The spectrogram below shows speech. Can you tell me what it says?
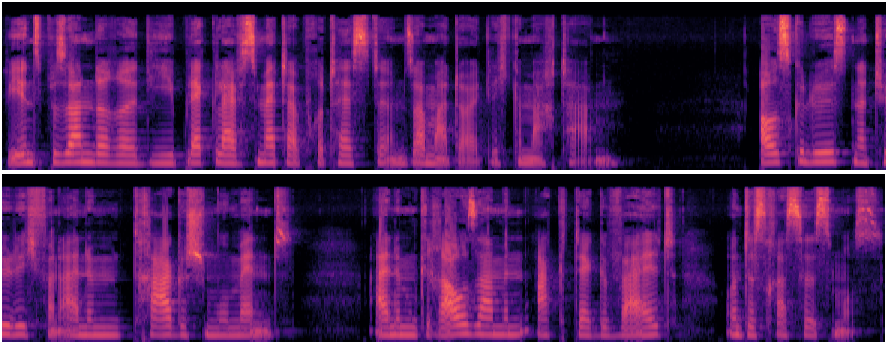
wie insbesondere die Black Lives Matter Proteste im Sommer deutlich gemacht haben. Ausgelöst natürlich von einem tragischen Moment, einem grausamen Akt der Gewalt und des Rassismus.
